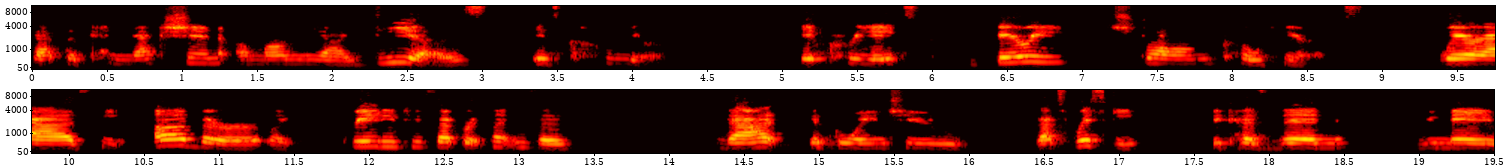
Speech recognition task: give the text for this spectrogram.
that the connection among the ideas is clear. It creates very strong coherence. Whereas the other, like creating two separate sentences, that is going to, that's risky because then you may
